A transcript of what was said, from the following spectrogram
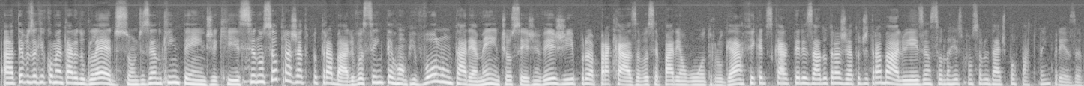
Ah, temos aqui comentário do Gladson dizendo que entende que se no seu trajeto para o trabalho você interrompe voluntariamente, ou seja, em vez de ir para casa você para em algum outro lugar, fica descaracterizado o trajeto de trabalho e a isenção da responsabilidade por parte da empresa.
